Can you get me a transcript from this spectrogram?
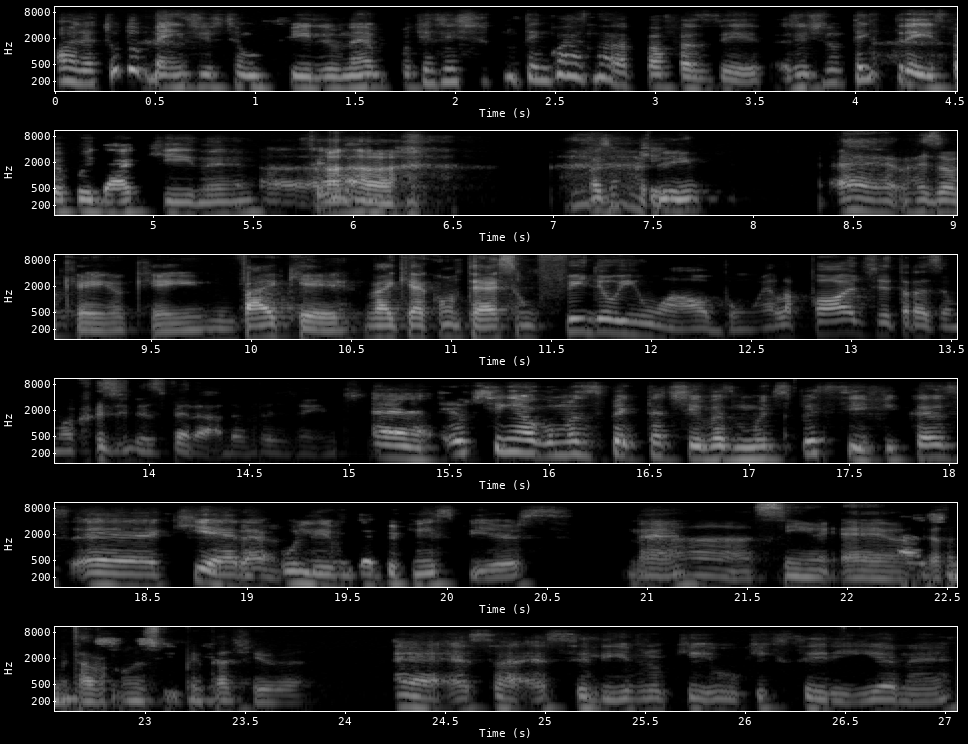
Olha, tudo bem a gente ter um filho, né? Porque a gente não tem quase nada para fazer. A gente não tem três para cuidar aqui, né? Sei lá. Mas ok. É, mas ok, ok. Vai que, vai que acontece um filho e um álbum. Ela pode trazer uma coisa inesperada pra gente. É, eu tinha algumas expectativas muito específicas, é, que era ah. o livro da Britney Spears, né? Ah, sim, é, eu também tava com expectativa é, essa, esse livro, que, o que, que seria, né?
